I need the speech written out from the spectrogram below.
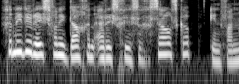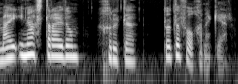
Geniet die res van die dag in RSG se geselskap en van my Ina Strydom groete tot 'n volgende keer.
